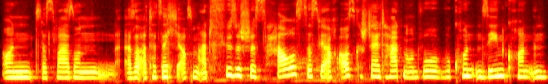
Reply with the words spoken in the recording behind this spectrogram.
und das war so ein, also tatsächlich auch so eine Art physisches Haus, das wir auch ausgestellt hatten und wo, wo Kunden sehen konnten,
